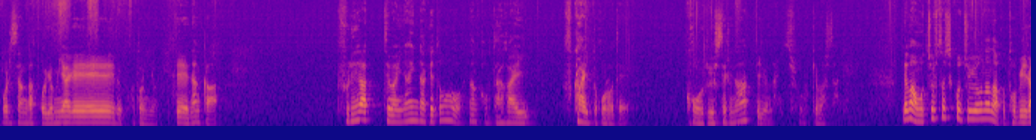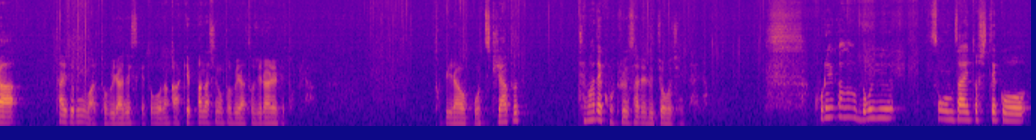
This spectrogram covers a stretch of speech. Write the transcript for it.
森さんがこう読み上げることによってなんか触れ合ってはいないんだけどなんかお互い深いところで交流してるなっていうような印象を受けましたね。でまあモチーフとしてこう重要なのはこう扉タイトルにもある扉ですけどなんか開けっぱなしの扉閉じられる扉。扉をこう突き破ってまで呼吸されるジョージみたいな。これがどういう存在としてこ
